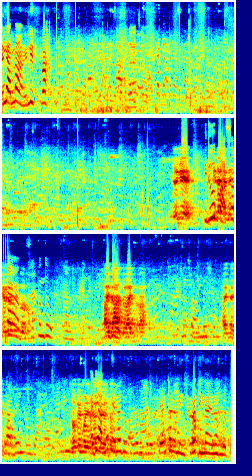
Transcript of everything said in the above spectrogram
ಇಲ್ಲಿ ಅಮ್ಮ, ಇಲ್ಲಿ, ಬಾ. ಇದು ಬಸಪ್ಪ ಬಸಪ್ಪಂದು. ಅದೇ ಅಮ್ಮ ಕೇಳೋದು ಕೇಳ್ತಾರೆ ನೀನು ಇವತ್ತಿಲ್ಲ ಏನೋ ಗೊತ್ತು.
